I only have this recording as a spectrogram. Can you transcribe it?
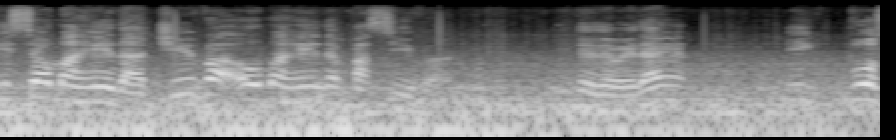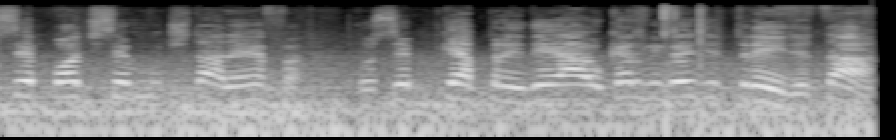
isso é uma renda ativa ou uma renda passiva? Entendeu a ideia? E você pode ser multitarefa. Você quer aprender, ah, eu quero viver de trader, tá?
